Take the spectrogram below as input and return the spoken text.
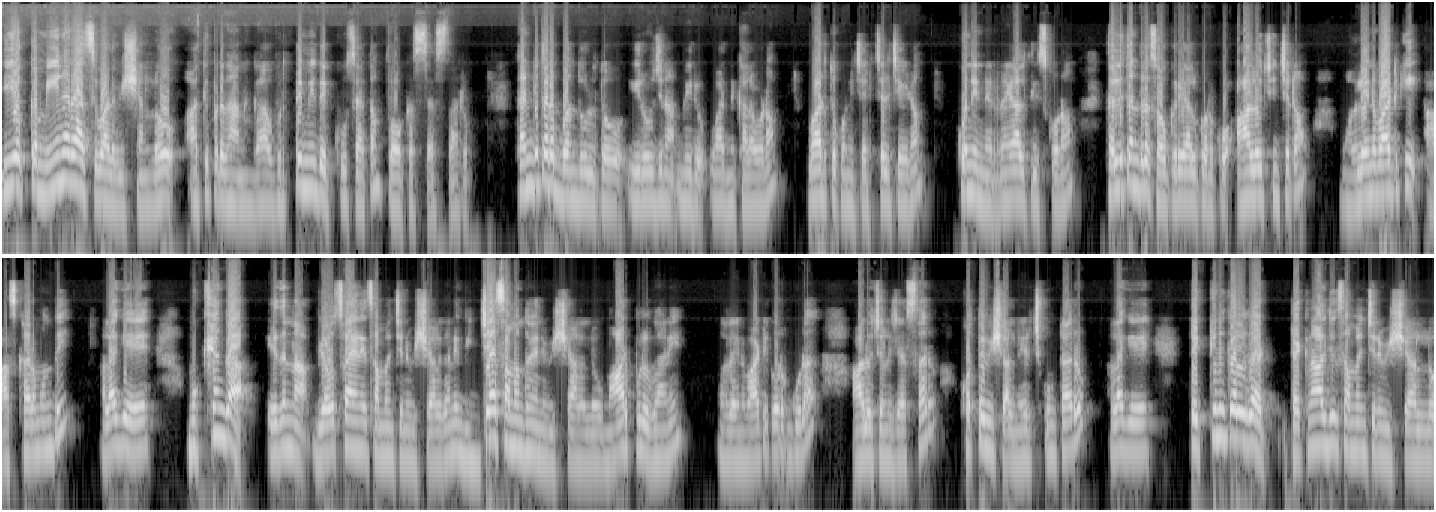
ఈ యొక్క మీనరాశి వాళ్ళ విషయంలో అతి ప్రధానంగా వృత్తి మీద ఎక్కువ శాతం ఫోకస్ చేస్తారు. తండ్రితర బంధువులతో ఈ రోజున మీరు వారిని కలవడం వారితో కొన్ని చర్చలు చేయడం కొన్ని నిర్ణయాలు తీసుకోవడం తల్లిదండ్రుల సౌకర్యాల కొరకు ఆలోచించడం మొదలైన వాటికి ఆస్కారం ఉంది. అలాగే ముఖ్యంగా ఏదన్నా వ్యవసాయానికి సంబంధించిన విషయాలు కానీ విద్యా సంబంధమైన విషయాలలో మార్పులు కానీ మొదలైన వాటి కొరకు కూడా ఆలోచనలు చేస్తారు. కొత్త విషయాలు నేర్చుకుంటారు. అలాగే టెక్నికల్గా టెక్నాలజీకి సంబంధించిన విషయాల్లో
